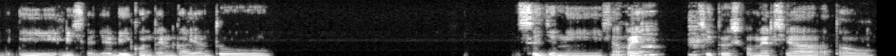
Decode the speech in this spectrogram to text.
jadi bisa jadi konten kalian tuh sejenis apa ya situs komersial atau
